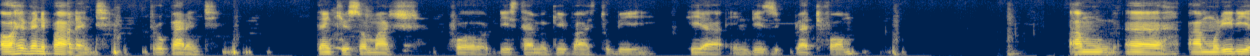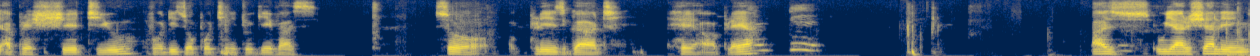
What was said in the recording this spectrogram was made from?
Our Heavenly Parent, true parent, thank you so much for this time you give us to be here in this platform. I'm uh, I'm really appreciate you for this opportunity to give us. So please God, hear our prayer as we are sharing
